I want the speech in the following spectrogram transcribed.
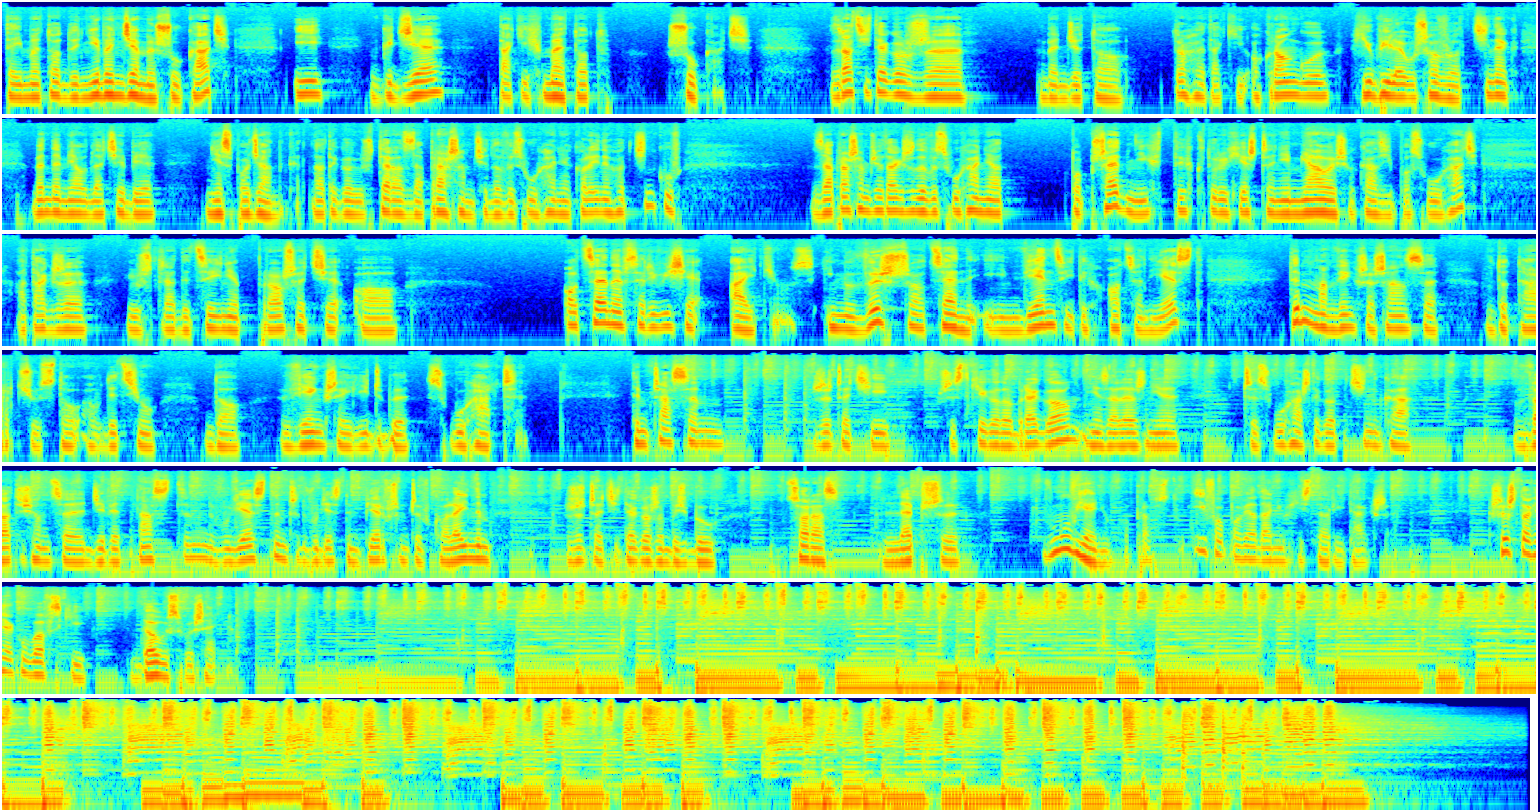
tej metody nie będziemy szukać i gdzie takich metod szukać. Z racji tego, że będzie to trochę taki okrągły, jubileuszowy odcinek, będę miał dla Ciebie niespodziankę. Dlatego już teraz zapraszam Cię do wysłuchania kolejnych odcinków. Zapraszam Cię także do wysłuchania poprzednich, tych, których jeszcze nie miałeś okazji posłuchać, a także już tradycyjnie proszę Cię o ocenę w serwisie iTunes. Im wyższe oceny i im więcej tych ocen jest, tym mam większe szanse w dotarciu z tą audycją do większej liczby słuchaczy. Tymczasem życzę Ci wszystkiego dobrego, niezależnie czy słuchasz tego odcinka w 2019, 2020 czy 2021 czy w kolejnym. Życzę Ci tego, żebyś był coraz lepszy w mówieniu po prostu i w opowiadaniu historii także. Krzysztof Jakubowski, do usłyszenia.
